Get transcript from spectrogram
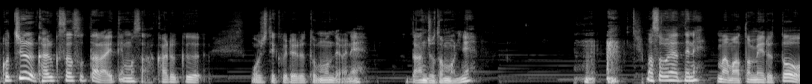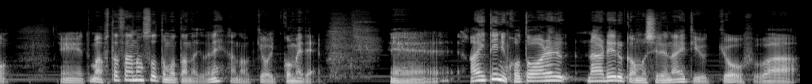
こっちが軽く誘ったら相手もさ、軽く応じてくれると思うんだよね。男女ともにね。まあそうやってね、まあまとめると、えっ、ー、と、まあ二つ話そうと思ったんだけどね、あの、今日一個目で。えー、相手に断られるかもしれないという恐怖は、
